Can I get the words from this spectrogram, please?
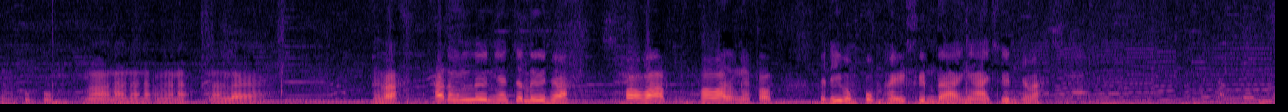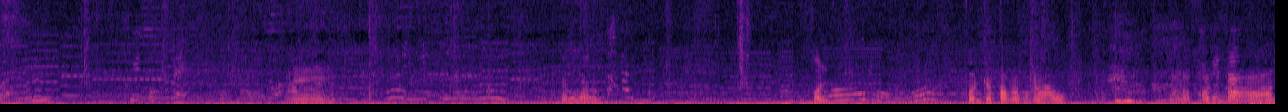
อ่าปุ่มๆน่าน่าน่าน่านั่นน่ะนั่นแหละเห็นปะถ้าตรงลื่นเงี้ยจะลื่นใช่ปะเพราะว่าเพราะว่าตรงเนี้ยเขาเป็นที่ปุ่มๆให้ขึ้นได้ง่ายขึ้นใช่ปะแบบเป็นเหมือน นจะตกแล้วพวกเราต้องหลบฝนก่อน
